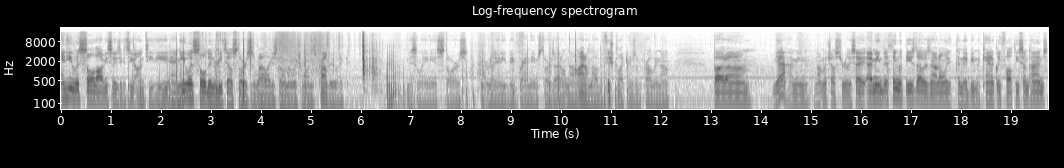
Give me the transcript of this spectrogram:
And he was sold, obviously, as you can see, on TV. And he was sold in retail stores as well. I just don't know which ones. Probably, like, miscellaneous stores. Not really any big brand name stores. I don't know. I don't know. The fish collectors would probably know. But um, yeah, I mean, not much else to really say. I mean, the thing with these though is not only can they be mechanically faulty sometimes,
